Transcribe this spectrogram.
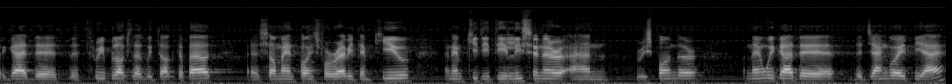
we got the, the three blocks that we talked about, uh, some endpoints for RabbitMQ, an MQTT listener and responder, and then we got the, the Django API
